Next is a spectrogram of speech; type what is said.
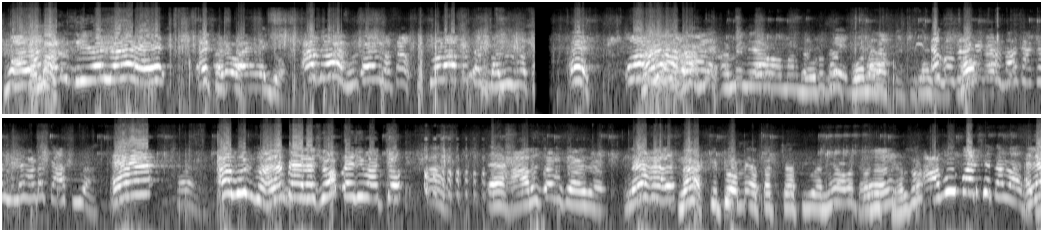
મારું ધીરે લે એ ખડો આ લઈ ગયો. આ જો હું તો બતાવ ચોલા પર બલૂન બતાવ એ ઓ ના, ના, ના, અમે- અમે નહીં આવા અમાર મોટું થાય ફોન આવ્યો એ આ બુટ મારા પહેરે છો પહેલી વાત તો. એ હારું કેમ કહે છે? ને હારું. ના કીધું અમે અત્યારે ચા પીવા નહીં આવે તમે ઘેર આવવું પડશે તમારે. અલે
